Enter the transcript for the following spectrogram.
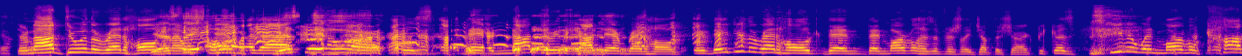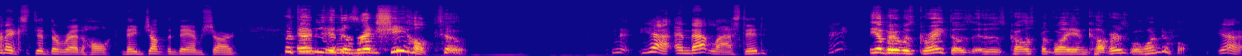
After they're all. not doing the red hulk Yes, and I they are. by that Yes, they are. Was- uh, they are not doing the goddamn Red Hulk. If they do the Red Hulk, then then Marvel has officially jumped the shark. Because even when Marvel Comics did the Red Hulk, they jumped the damn shark. But then and it did the is- Red She-Hulk too. N- Yeah, and that lasted. Yeah, but it was great. Those those Carlos Pagulayan covers were wonderful. Yeah,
